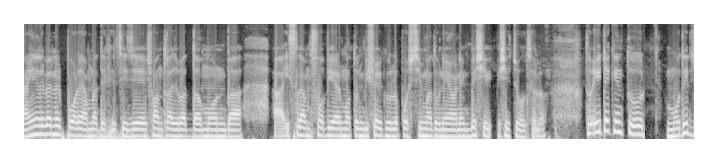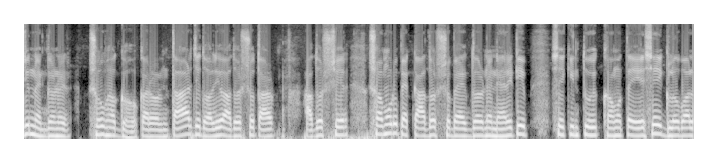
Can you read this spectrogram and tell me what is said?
নাইন ইলেভেনের পরে আমরা দেখেছি যে সন্ত্রাসবাদ, দমন বা ইসলাম ফোবিয়ার মতন বিষয়গুলো পশ্চিমা দুনিয়ায় অনেক বেশি বেশি চলছিল। তো এইটা কিন্তু মোদির জন্য এক ধরনের সৌভাগ্য হোক কারণ তার যে দলীয় আদর্শ, তার আদর্শের সমরূপ একটা আদর্শ বা এক ধরনের ন্যারেটিভ সে কিন্তু ক্ষমতায় এসেই গ্লোবাল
